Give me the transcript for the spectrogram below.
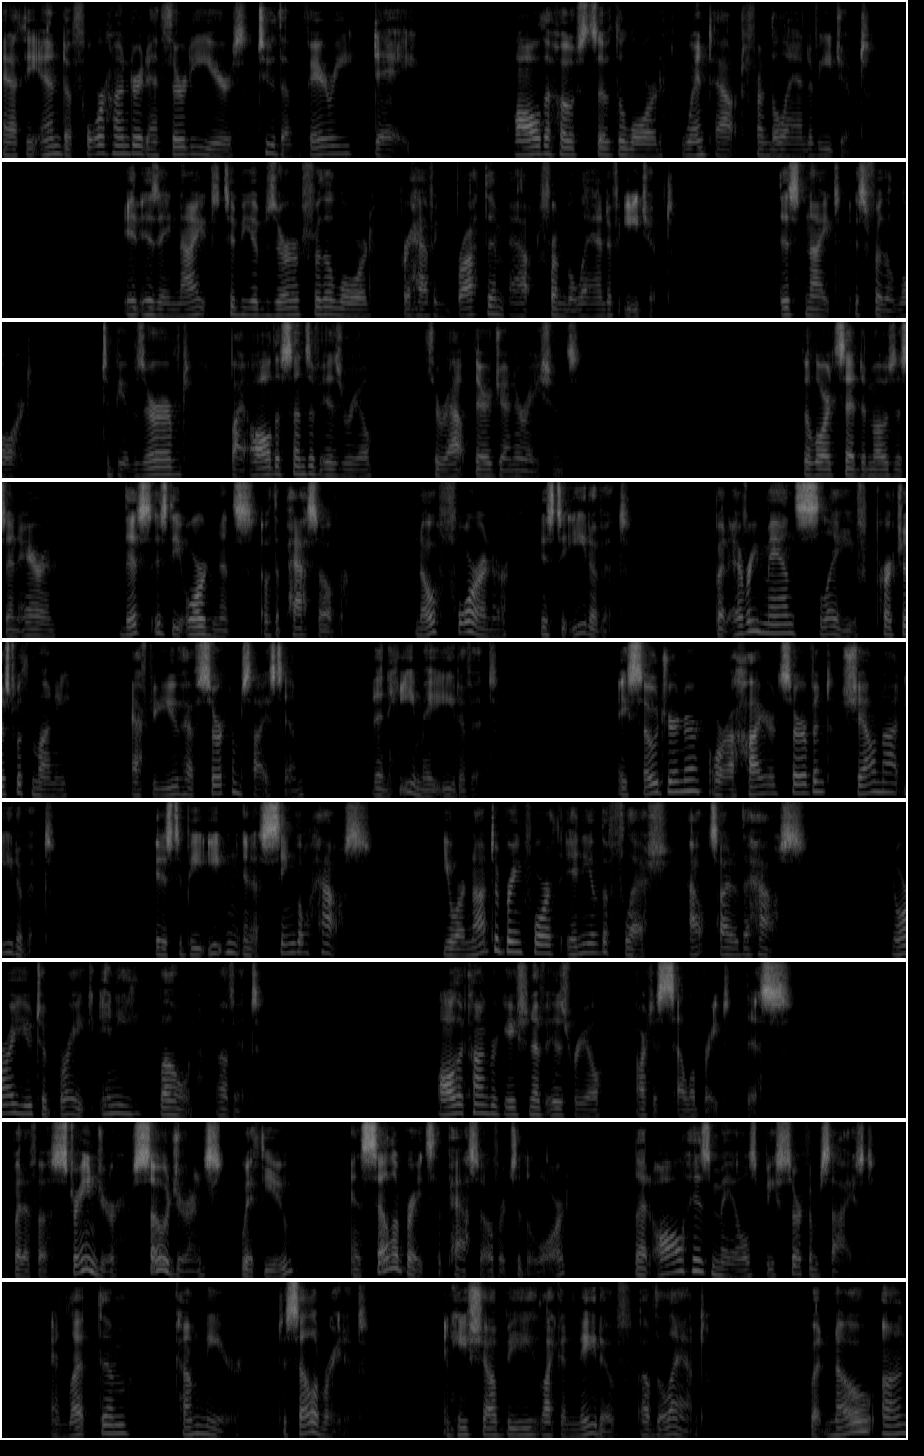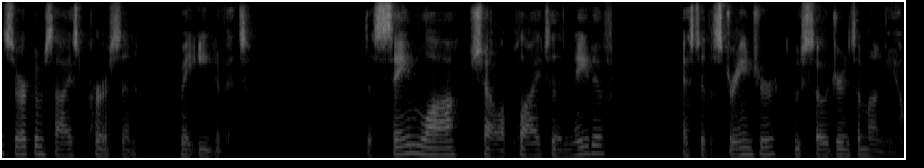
And at the end of four hundred and thirty years, to the very day, all the hosts of the Lord went out from the land of Egypt. It is a night to be observed for the Lord for having brought them out from the land of Egypt. This night is for the Lord, to be observed by all the sons of Israel throughout their generations. The Lord said to Moses and Aaron, This is the ordinance of the Passover. No foreigner is to eat of it, but every man's slave purchased with money, after you have circumcised him, then he may eat of it. A sojourner or a hired servant shall not eat of it. It is to be eaten in a single house. You are not to bring forth any of the flesh outside of the house, nor are you to break any bone of it. All the congregation of Israel are to celebrate this. But if a stranger sojourns with you and celebrates the Passover to the Lord, let all his males be circumcised and let them come near to celebrate it, and he shall be like a native of the land. But no uncircumcised person may eat of it. The same law shall apply to the native as to the stranger who sojourns among you.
